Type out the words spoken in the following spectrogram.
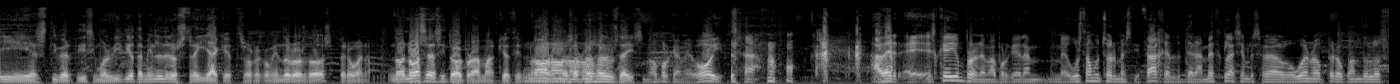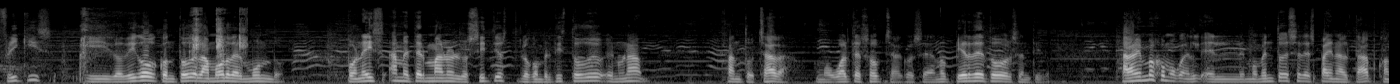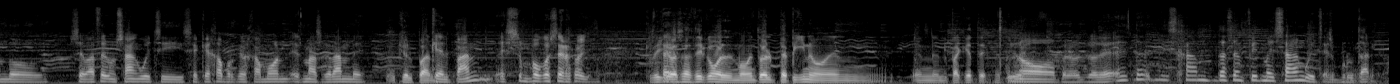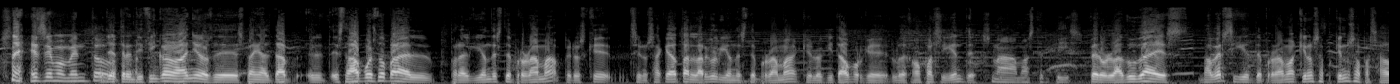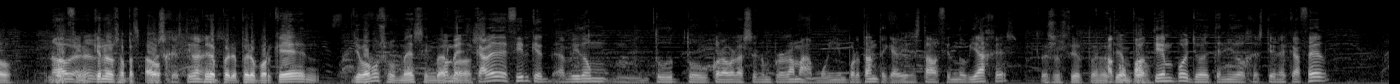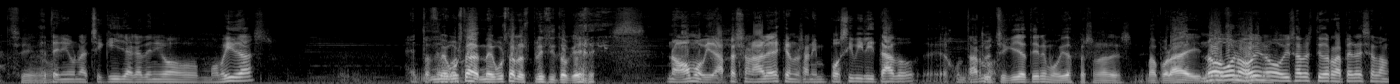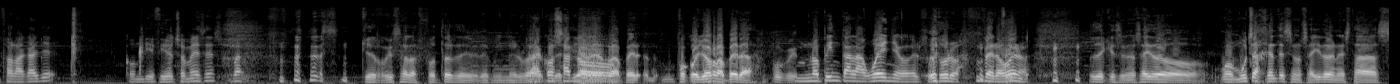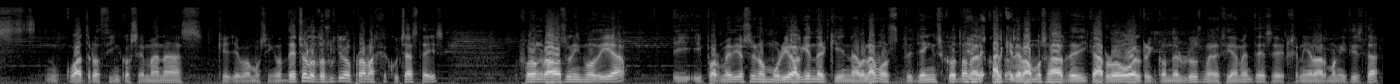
Y es divertidísimo el vídeo, también el de los Stray Jackets, os recomiendo los dos, pero bueno, no, no va a ser así todo el programa, quiero decir, no, no, no, no os asustéis. No, porque me voy. o sea, no. A ver, eh, es que hay un problema, porque la- me gusta mucho el mestizaje, de la mezcla siempre sale algo bueno, pero cuando los frikis, y lo digo con todo el amor del mundo, ponéis a meter mano en los sitios, lo convertís todo en una fantochada, como Walter Sobchak, o sea, no pierde todo el sentido. Ahora mismo es como el, el momento ese de Spinal Tap, cuando se va a hacer un sándwich y se queja porque el jamón es más grande Que el pan. que el pan, es un poco ese rollo. Creí que ibas a decir como el momento del pepino en, en el paquete. No, pero lo de "Is that- This ham doesn't fit my sandwich es brutal. Ese momento. Oye, 35 años de Spinal Tap. Eh, Estaba puesto para el, para el guion de este programa, pero es que se nos ha quedado tan largo el guion de este programa que lo he quitado porque lo dejamos para el siguiente. Es una masterpiece. Pero la duda es, ¿va a haber siguiente programa? ¿Qué nos ha, qué nos ha pasado? No, ¿Qué nos ha pasado? pues pero, pero, pero ¿por qué llevamos un mes sin vernos? Hombre, cabe decir que ha habido. un- tú, tú colaboras en un programa muy importante que habéis estado haciendo viajes. Eso es cierto, en el Ha ocupado tiempo. tiempo. Yo he tenido gestiones que hacer. Sí, ¿no? He tenido una chiquilla que ha tenido movidas. Entonces, me, bueno, gusta, me gusta lo explícito que eres. No, movidas personales que nos han imposibilitado eh, Tu juntarnos. chiquilla tiene movidas personales. Va por ahí. No, Su bueno, hoy no. Hoy se ha vestido de rapera y se ha lanzado a la calle con 18 meses. Bueno, Qué risa las fotos de, de Minerva. La cosa vestida de no- rapera. Un poco yo rapera. un poco- no pinta halagüeño el futuro, pero bueno. De que se nos ha ido. Bueno, mucha gente se nos ha ido en estas cuatro o cinco semanas que llevamos sin. De hecho, los dos últimos programas que escuchasteis fueron grabados el mismo día. Y, y por medio se nos murió alguien de quien hablamos, de James Cotton, James al, al Cotton. que le vamos a dedicar luego el Rincón del Blues, merecidamente, ese genial armonicista.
